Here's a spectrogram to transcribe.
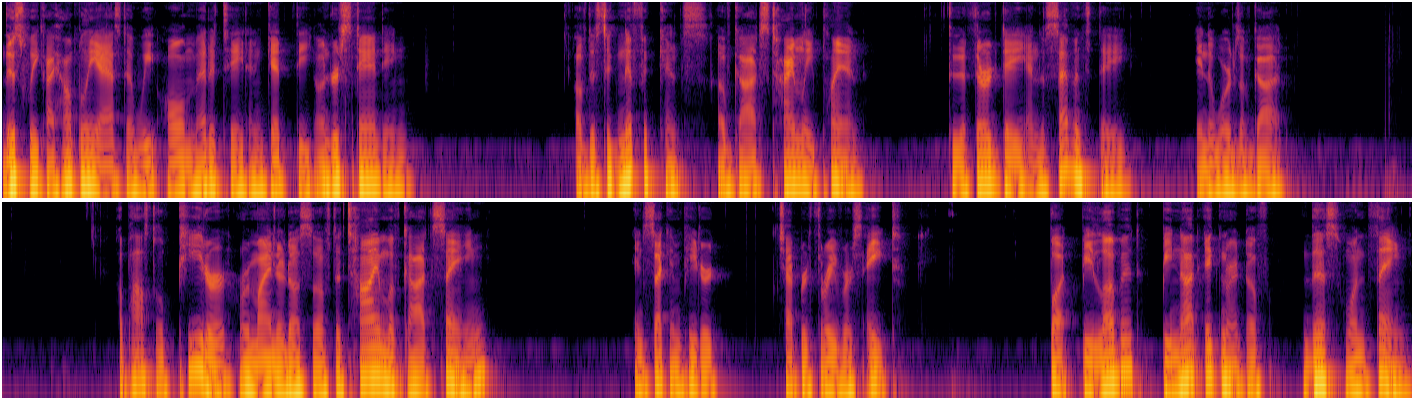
This week, I humbly ask that we all meditate and get the understanding of the significance of God's timely plan through the third day and the seventh day in the words of God. Apostle Peter reminded us of the time of God saying in 2 Peter chapter 3 verse 8 But beloved be not ignorant of this one thing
